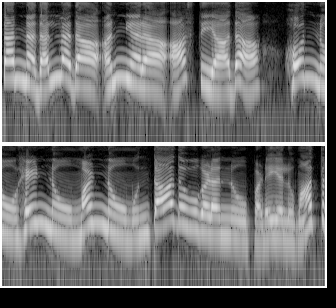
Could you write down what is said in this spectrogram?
ತನ್ನದಲ್ಲದ ಅನ್ಯರ ಆಸ್ತಿಯಾದ ಹೊನ್ನು, ಹೆಣ್ಣು, ಮಣ್ಣು ಮುಂತಾದವುಗಳನ್ನು ಪಡೆಯಲು ಮಾತ್ರ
